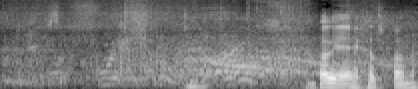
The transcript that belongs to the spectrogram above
could use a fresh coat of paint. Oh yeah, I had fun.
